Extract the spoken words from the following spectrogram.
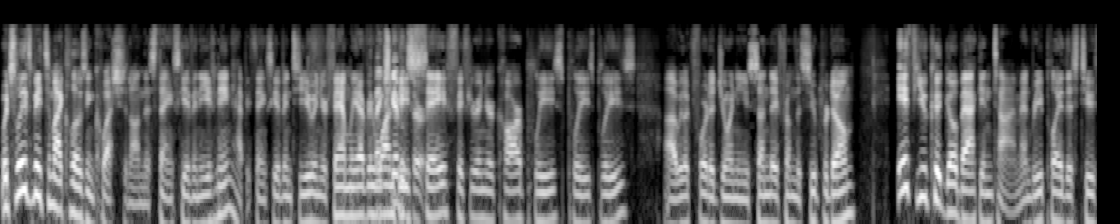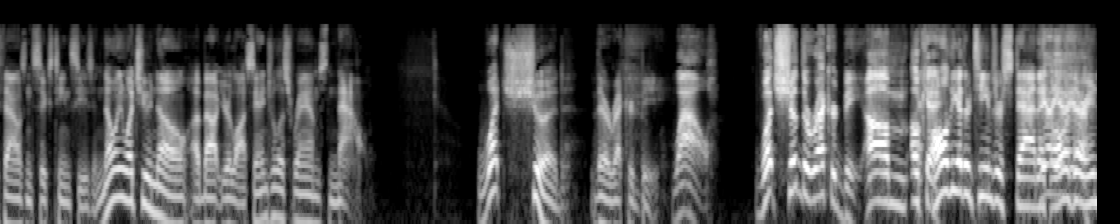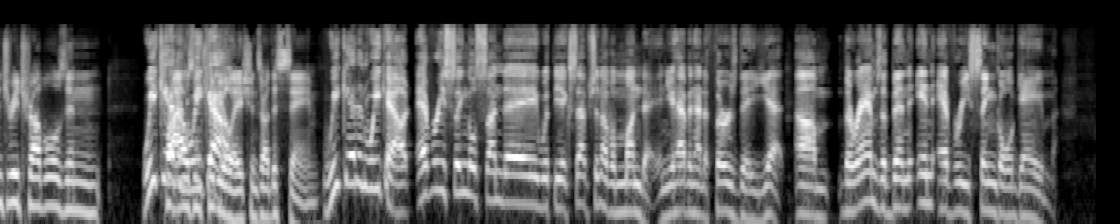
Which leads me to my closing question on this Thanksgiving evening. Happy Thanksgiving to you and your family, everyone. Be sir. safe if you're in your car, please, please, please. Uh, we look forward to joining you Sunday from the Superdome. If you could go back in time and replay this 2016 season, knowing what you know about your Los Angeles Rams now, what should their record be? Wow. What should the record be? Um, okay. All the other teams are static. Yeah, all yeah, of their injury troubles and week in trials and and week out. tribulations are the same. Week in and week out, every single Sunday, with the exception of a Monday, and you haven't had a Thursday yet. Um, the Rams have been in every single game.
